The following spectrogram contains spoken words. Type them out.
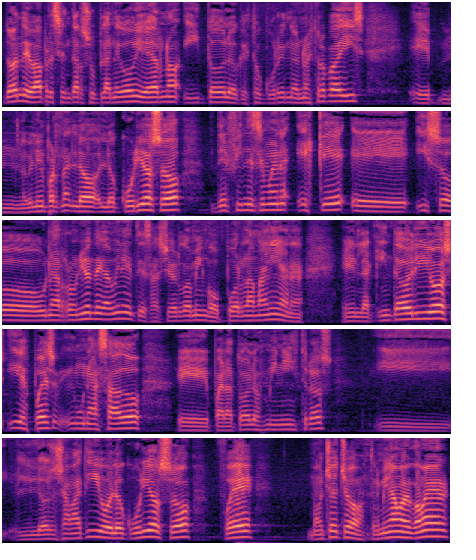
donde va a presentar su plan de gobierno y todo lo que está ocurriendo en nuestro país. Eh, mm, lo, importante, lo, curioso del fin de semana es que eh, hizo una reunión de gabinetes ayer domingo por la mañana en la Quinta de Olivos y después un asado para todos los ministros. Y lo llamativo, lo curioso fue muchachos, terminamos de comer,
